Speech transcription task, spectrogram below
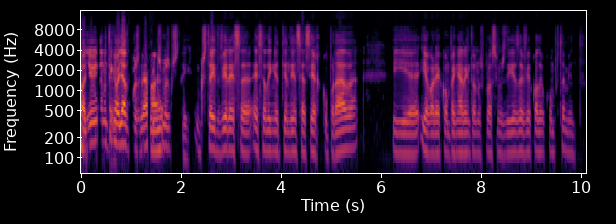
Olha, eu ainda não tinha olhado para os gráficos, Olha. mas gostei. Gostei de ver essa, essa linha de tendência a ser recuperada e, eh, e agora é acompanhar então nos próximos dias a ver qual é o comportamento.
